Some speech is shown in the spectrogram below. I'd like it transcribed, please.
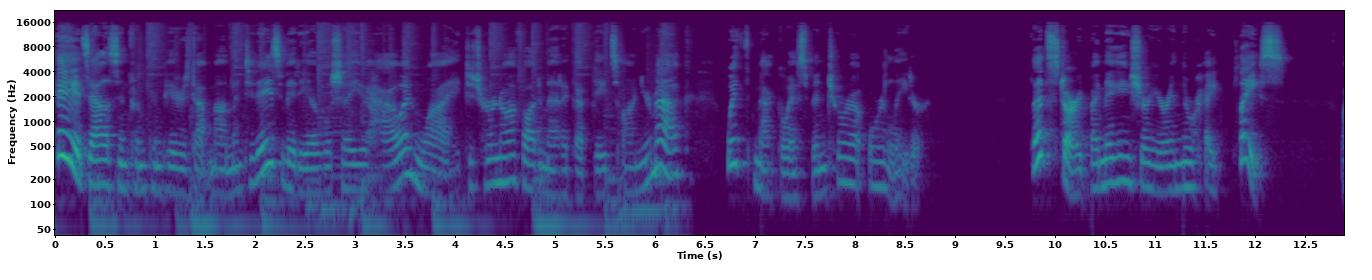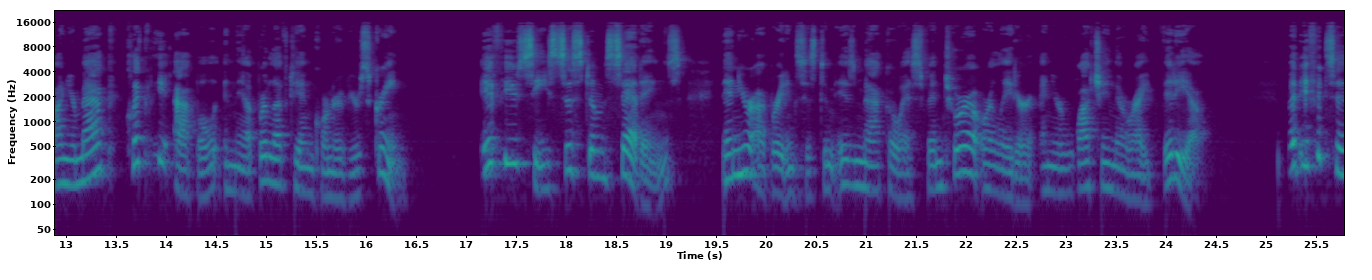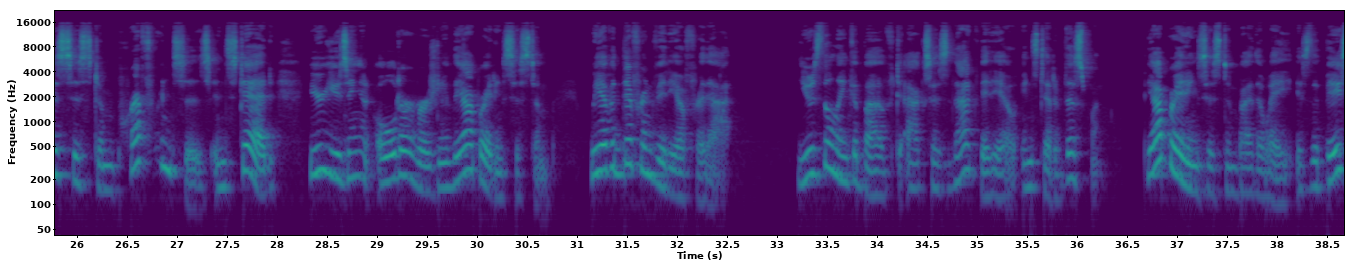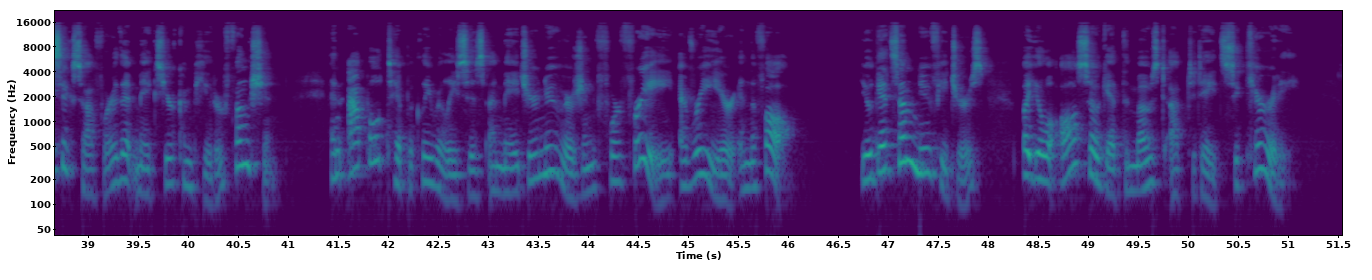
Hey, it's Allison from Computers.mom and today's video will show you how and why to turn off automatic updates on your Mac with macOS Ventura or later. Let's start by making sure you're in the right place. On your Mac, click the Apple in the upper left-hand corner of your screen. If you see System Settings, then your operating system is macOS Ventura or later and you're watching the right video. But if it says System Preferences instead, you're using an older version of the operating system. We have a different video for that. Use the link above to access that video instead of this one. The operating system, by the way, is the basic software that makes your computer function. And Apple typically releases a major new version for free every year in the fall. You'll get some new features, but you'll also get the most up-to-date security.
